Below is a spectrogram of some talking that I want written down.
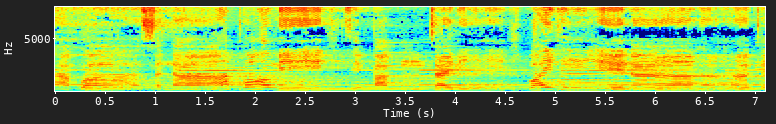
หากว่าสนาพ่อมี สิปักใจนี้ ไว้ที่นาแก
